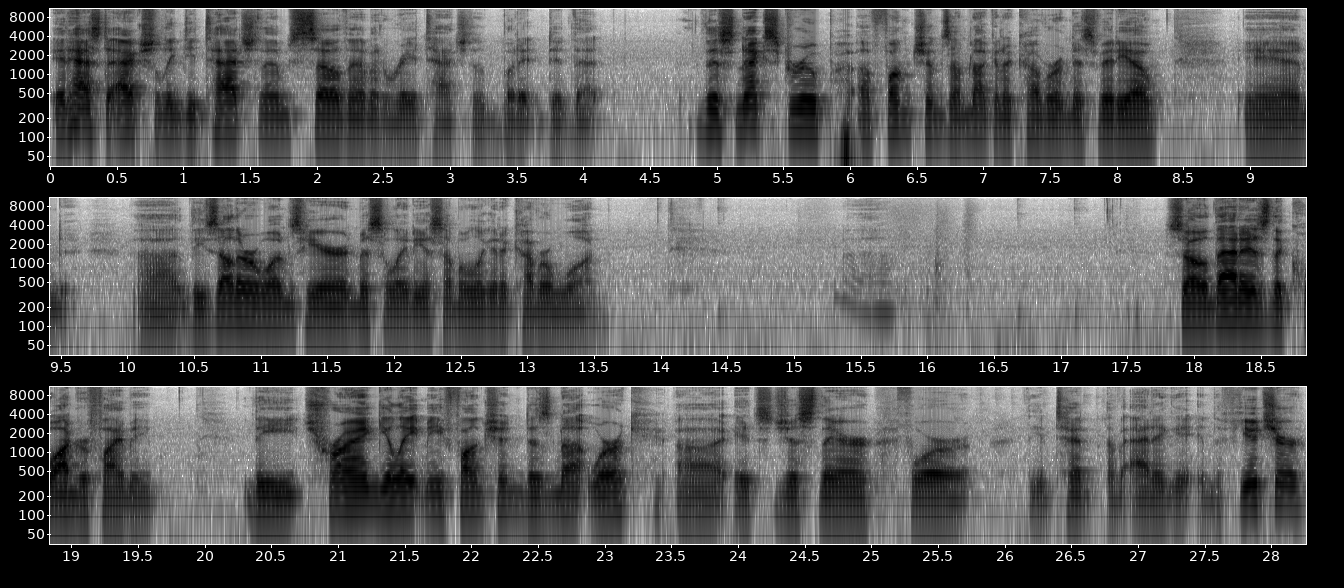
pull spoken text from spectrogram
It has to actually detach them, sew them, and reattach them, but it did that. This next group of functions I'm not going to cover in this video, and uh, these other ones here in miscellaneous, I'm only going to cover one. So that is the quadrify me. The triangulate me function does not work. Uh, it's just there for the intent of adding it in the future.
